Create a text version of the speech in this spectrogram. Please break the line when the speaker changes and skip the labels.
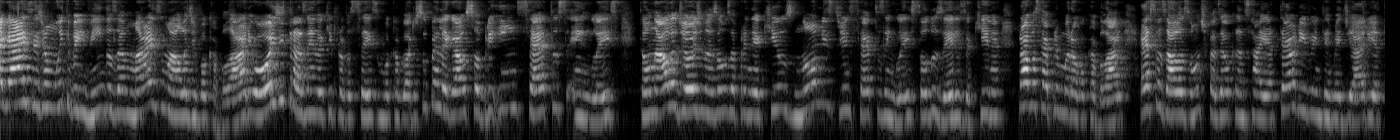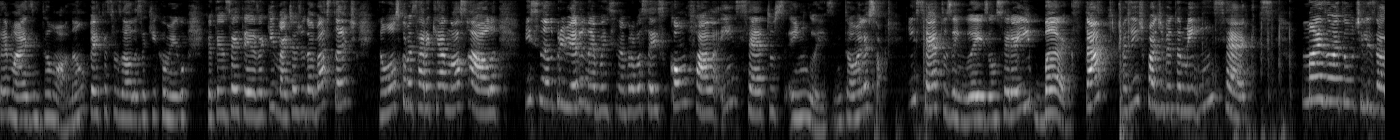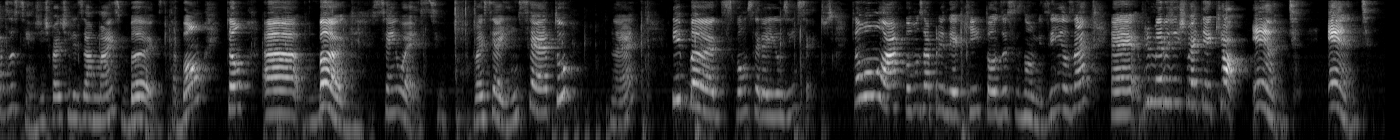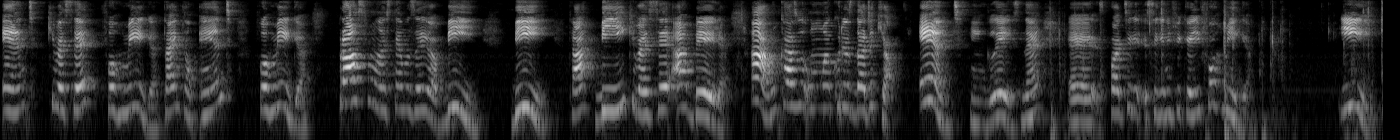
Hi guys, sejam muito bem-vindos a mais uma aula de vocabulário. Hoje trazendo aqui para vocês um vocabulário super legal sobre insetos em inglês. Então, na aula de hoje nós vamos aprender aqui os nomes de insetos em inglês, todos eles aqui, né? Para você aprimorar o vocabulário. Essas aulas vão te fazer alcançar aí até o nível intermediário e até mais. Então, ó, não perca essas aulas aqui comigo, que eu tenho certeza que vai te ajudar bastante. Então, vamos começar aqui a nossa aula ensinando primeiro, né? Vou ensinar para vocês como fala insetos em inglês. Então, olha só. Insetos em inglês vão ser aí bugs, tá? A gente pode ver também insects, mas não é tão utilizados assim. A gente vai utilizar mais bugs, tá bom? Então, uh, bug, sem o S, vai ser aí inseto, né? E bugs vão ser aí os insetos. Então vamos lá, vamos aprender aqui todos esses nomezinhos, né? É, primeiro a gente vai ter aqui, ó, ant, ant, ant, que vai ser formiga, tá? Então, ant, formiga. Próximo nós temos aí, ó, bee, bee, tá? Bee, que vai ser abelha. Ah, um caso, uma curiosidade aqui, ó. Ant, em inglês, né? É, pode significar aí formiga. E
